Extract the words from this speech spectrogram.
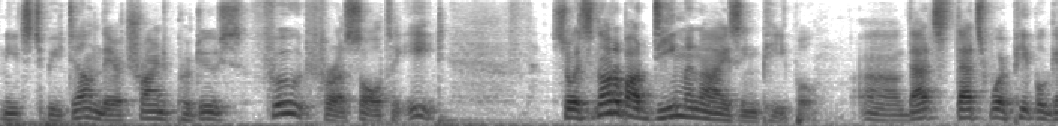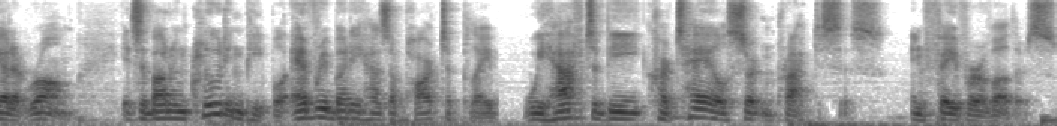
needs to be done they are trying to produce food for us all to eat so it's not about demonizing people. Uh, that's that's where people get it wrong. It's about including people. Everybody has a part to play. We have to be curtail certain practices in favor of others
